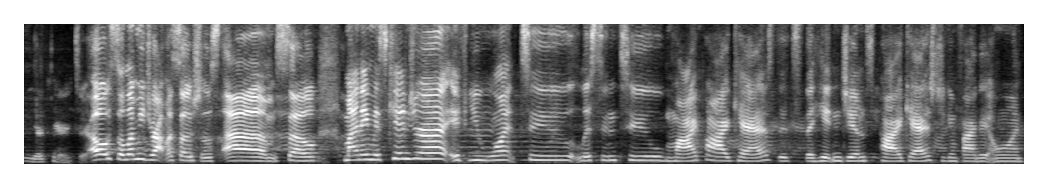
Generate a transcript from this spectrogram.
your character. Oh, so let me drop my socials. Um, so my name is Kendra. If you want to listen to my podcast, it's the Hidden Gems podcast. You can find it on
